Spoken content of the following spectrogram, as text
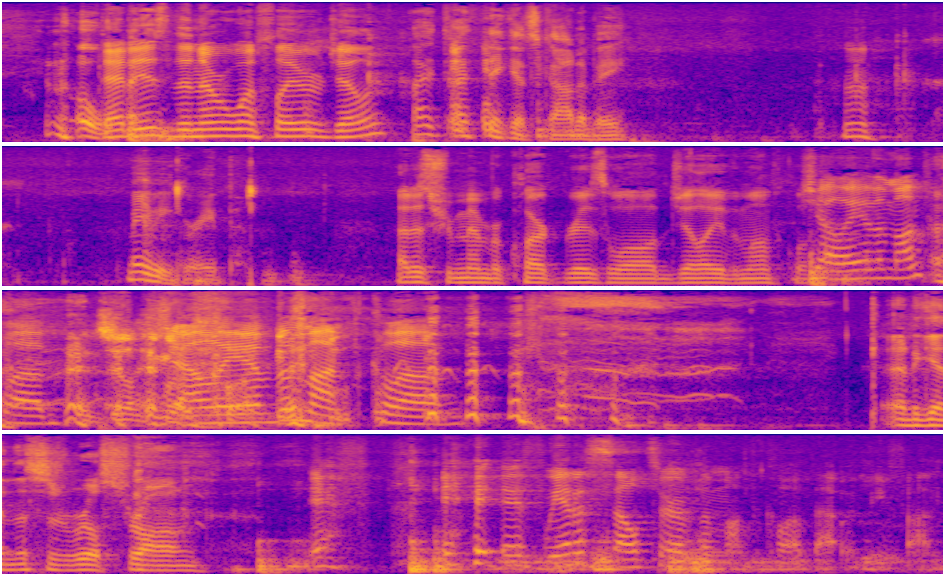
you know? That is the number one flavor of jelly. I, I think it's got to be. Maybe grape. I just remember Clark Griswold, Jelly of the Month Club. Jelly of the Month Club. Jelly of the Jelly Month of the Month Club. And again, this is real strong. If if we had a seltzer of the month club, that would be fun.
